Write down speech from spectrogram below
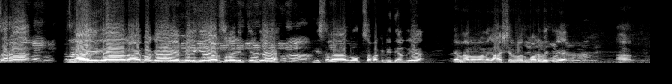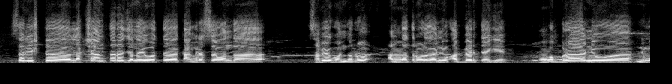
ಸರ ನಾ ಈಗ ರಾಯಬಾಗ ಎಂ ಎಲ್ಗೆ ಎರಡ್ ಸಲ ನಿಂತೀನಿ ಈ ಸಲ ಲೋಕಸಭಾಕ್ ನಿಂತೇನ್ರಿ ಎಲ್ಲರೂ ನನಗೆ ಆಶೀರ್ವಾದ ಮಾಡ್ಬೇಕ್ರಿ. ಹಾ. ಸರ್ ಇಷ್ಟ ಲಕ್ಷಾಂತರ ಜನ ಇವತ್ತು ಕಾಂಗ್ರೆಸ್ ಒಂದು ಸಭೆಗೆ ಬಂದರು. ಅಂತದ್ರೊಳಗ ನೀವು ಅಭ್ಯರ್ಥಿಯಾಗಿ ಒಬ್ರ ನೀವು ನಿಮ್ಮ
